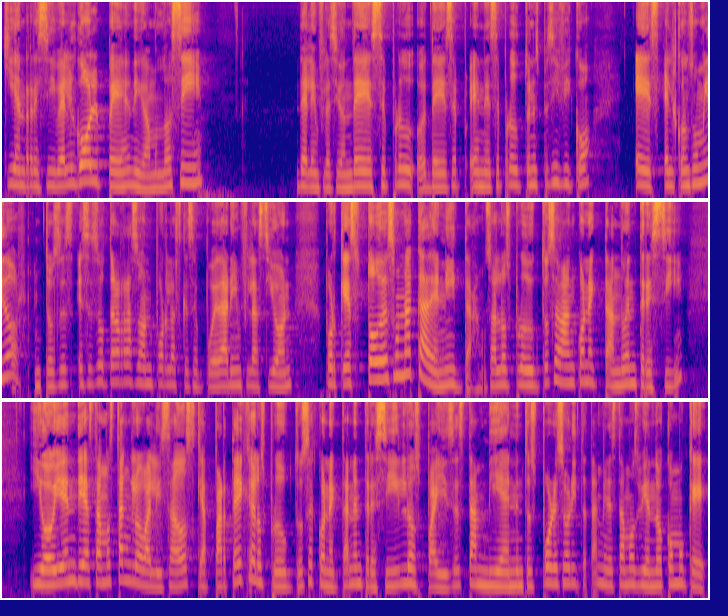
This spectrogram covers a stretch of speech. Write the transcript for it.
quien recibe el golpe, digámoslo así, de la inflación de ese, de ese, en ese producto en específico es el consumidor. Entonces, esa es otra razón por la que se puede dar inflación, porque es, todo es una cadenita, o sea, los productos se van conectando entre sí y hoy en día estamos tan globalizados que aparte de que los productos se conectan entre sí, los países también. Entonces, por eso ahorita también estamos viendo como que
